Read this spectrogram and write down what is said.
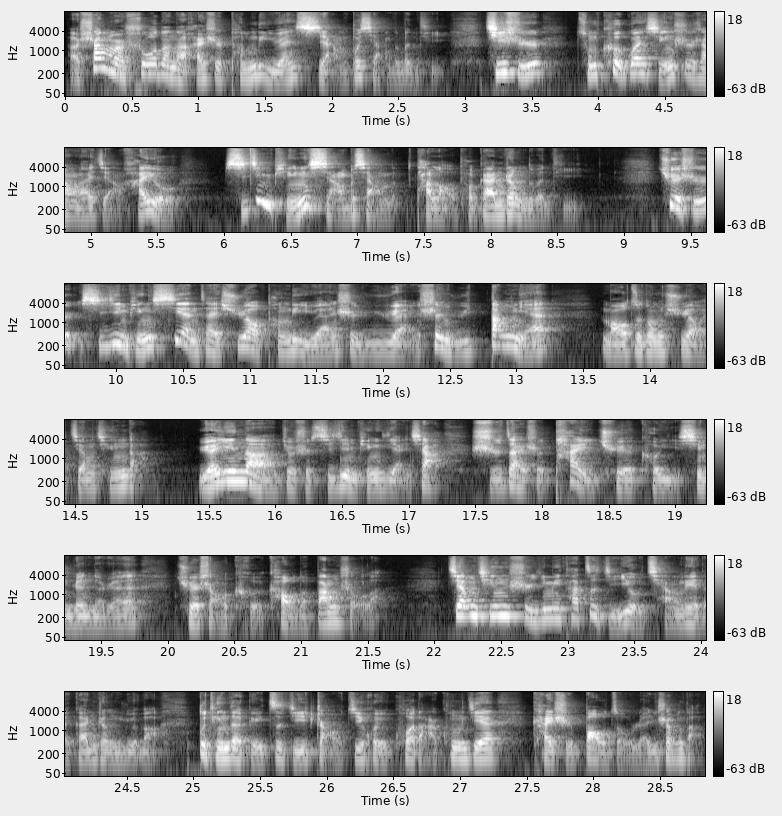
啊，上面说的呢，还是彭丽媛想不想的问题。其实从客观形势上来讲，还有习近平想不想他老婆干政的问题。确实，习近平现在需要彭丽媛是远甚于当年毛泽东需要江青的。原因呢，就是习近平眼下实在是太缺可以信任的人，缺少可靠的帮手了。江青是因为他自己有强烈的干政欲望，不停地给自己找机会扩大空间，开始暴走人生的。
